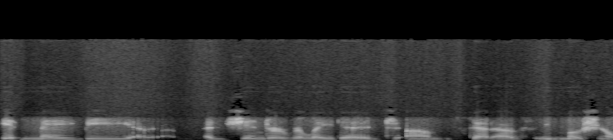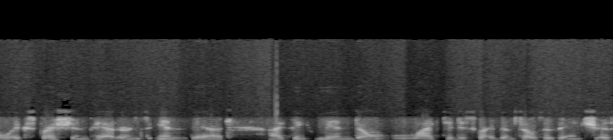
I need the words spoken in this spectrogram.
it may be a, a gender related um, set of emotional expression patterns in that I think men don't like to describe themselves as anxious,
